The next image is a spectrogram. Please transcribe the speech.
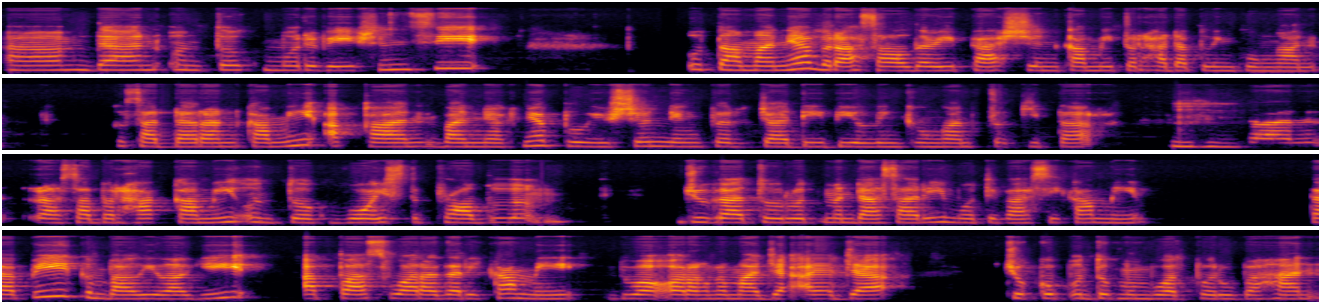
Um, dan untuk motivation sih, utamanya berasal dari passion kami terhadap lingkungan. Kesadaran kami akan banyaknya pollution yang terjadi di lingkungan sekitar. Mm-hmm. Dan rasa berhak kami untuk voice the problem juga turut mendasari motivasi kami. Tapi kembali lagi, apa suara dari kami, dua orang remaja aja, cukup untuk membuat perubahan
